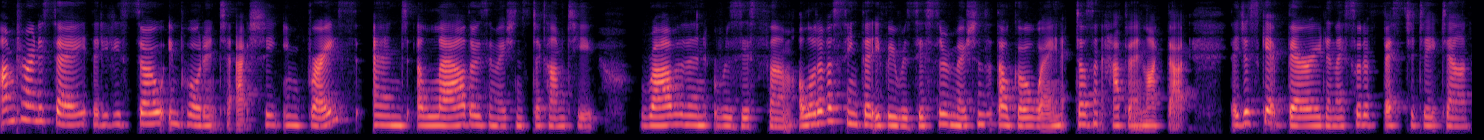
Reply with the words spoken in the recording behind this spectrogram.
I'm trying to say that it is so important to actually embrace and allow those emotions to come to you rather than resist them. A lot of us think that if we resist their emotions that they'll go away and it doesn't happen like that. They just get buried and they sort of fester deep down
